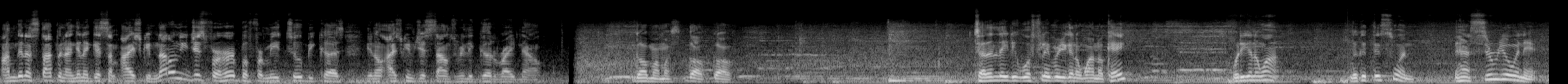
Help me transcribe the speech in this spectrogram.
I'm gonna stop and I'm gonna get some ice cream. Not only just for her, but for me too, because you know, ice cream just sounds really good right now. Go, mamas. Go, go. Tell the lady what flavor you're gonna want, okay? What are you gonna want? Look at this one. It has cereal in it.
